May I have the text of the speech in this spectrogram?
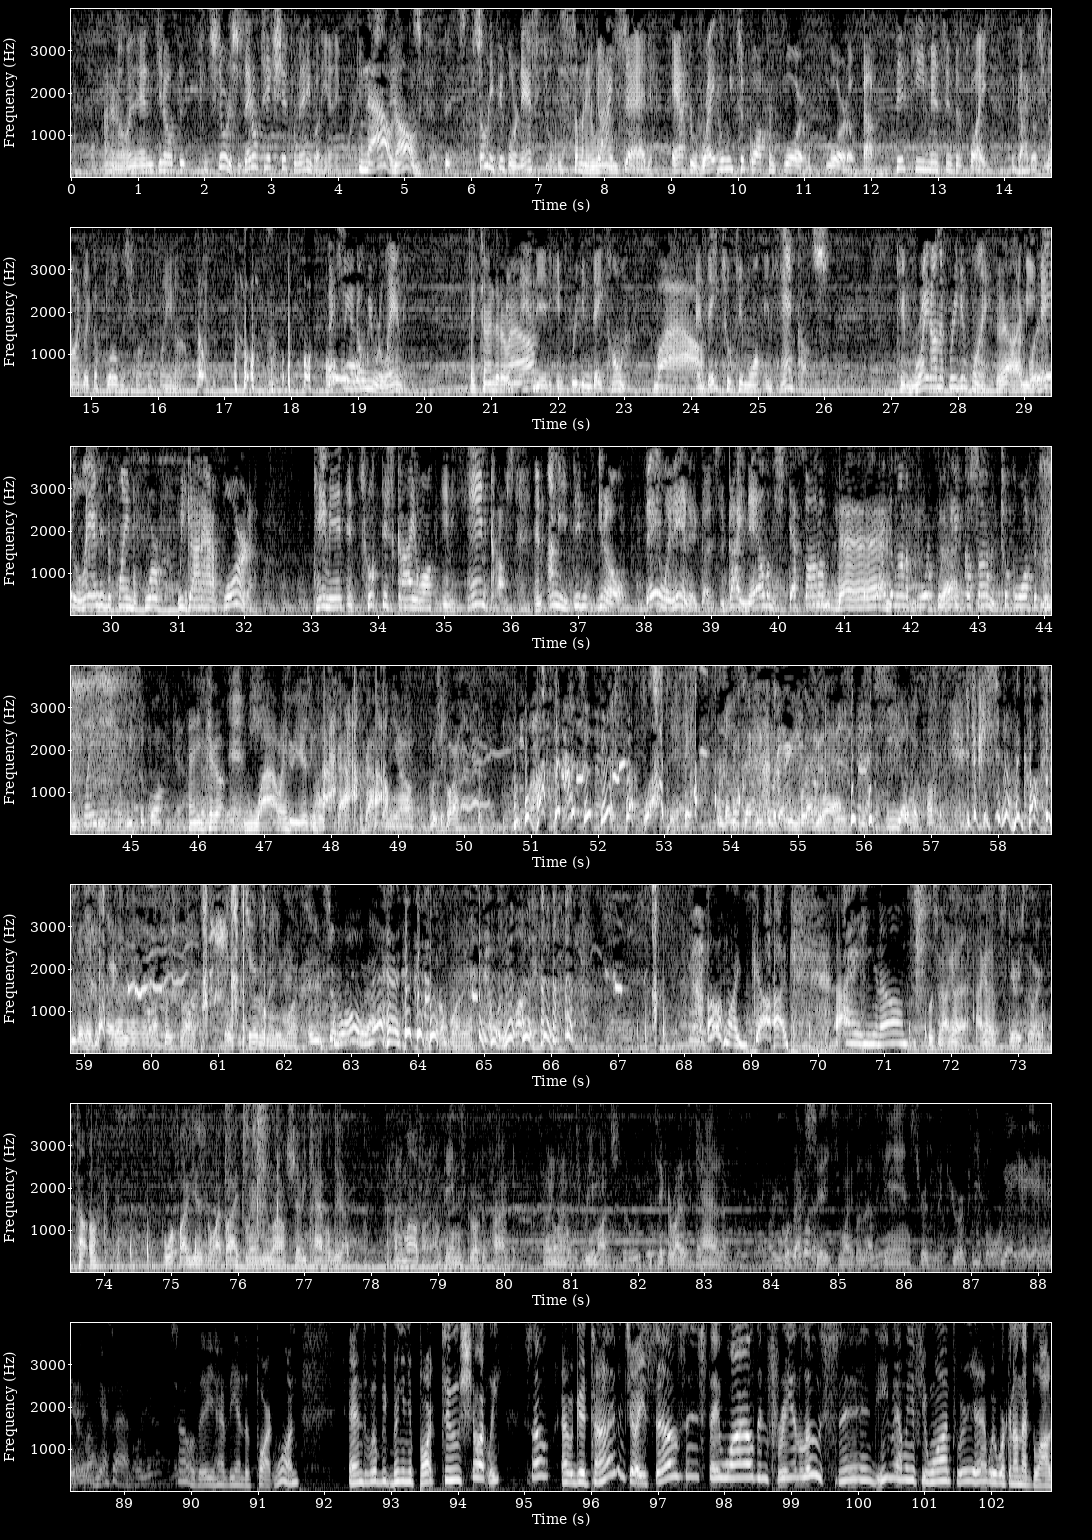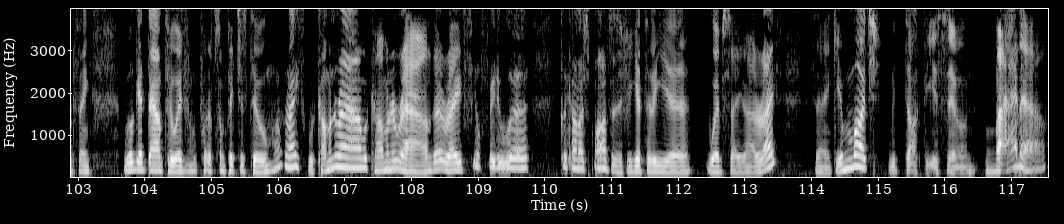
I don't know, and, and you know, the stewardesses they don't take shit from anybody anymore. Now, no. There's- So many people are nasty to. There's so many The guy loons. said after right when we took off from Florida, Florida, about 15 minutes into the flight, the guy goes, "You know, I'd like to blow this fucking plane up." Next thing I know, we were landing. They turned it around. We landed in friggin' Daytona, Wow. and they took him off in handcuffs. Came right on the friggin' plane. Yeah, I mean, they it. landed the plane before we got out of Florida. Came in and took this guy off in handcuffs, and I mean, didn't you know? They went in. It the guy nailed him, stepped on him, yeah, dragged him on the floor, put Yeah. handcuffs on him, and took him off the friggin' plane, and we took off again. and you took off. wow. Two years ago, a guy crapped on the uh, push car. what? Some executive from the first class, he's the CEO of a company. He took a shit on the car. on the uh, push car. They wouldn't serve him anymore. Oh man. Dump on there. Oh my god. I, you know. Listen, I got a, I got a scary story. Uh oh. Four or five years ago, I buy a brand new um, Chevy Cavalier. Got 100 miles on it. I'm dating this girl at the time. I only known her for three months. We take her right up to Canada, Quebec City. You want to go to that St. Anne's Church where they cure people. Yeah, yeah, yeah, yeah, yeah. Yes, I have. So there you have the end of part one, and we'll be bringing you part two shortly. So have a good time, enjoy yourselves, and stay wild and free and loose. And email me if you want. We're yeah, we're working on that blog thing. We'll get down to it. We'll put up some pictures too. All right, we're coming around. We're coming around. All right, feel free to uh, click on our sponsors if you get to the uh, website. All right. Thank you much. We talk to you soon. Bye now.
